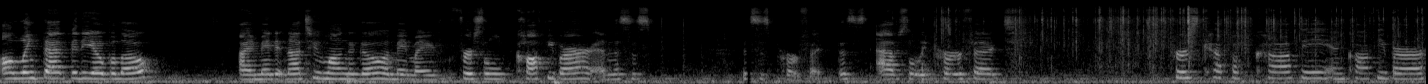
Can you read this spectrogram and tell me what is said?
I'll link that video below. I made it not too long ago. I made my first little coffee bar and this is this is perfect. This is absolutely perfect. First cup of coffee and coffee bar.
